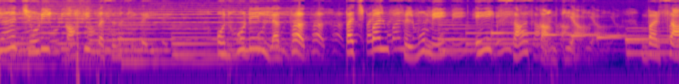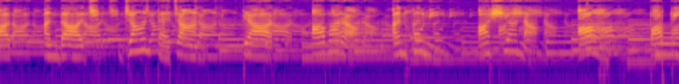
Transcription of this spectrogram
यह जोड़ी काफ़ी पसंद की गई। उन्होंने लगभग 55 फ़िल्मों में एक साथ काम किया। बरसात, अंदाज जान पहचान प्यार आवारा, अनहोनी, आशियाना, आह, पापी,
